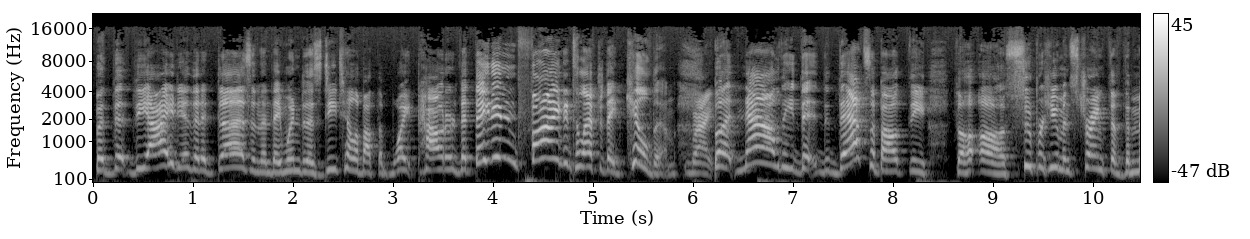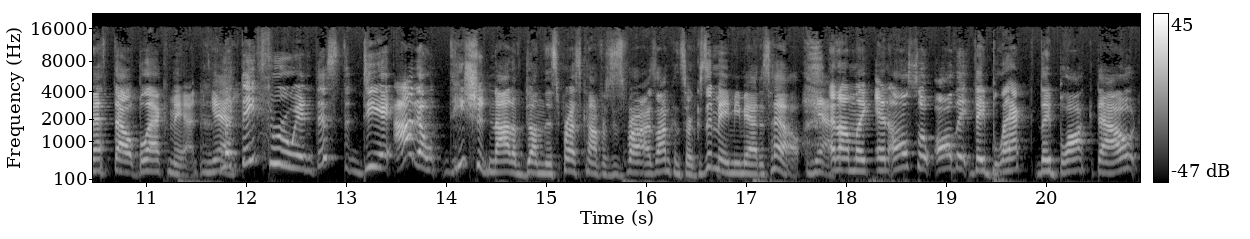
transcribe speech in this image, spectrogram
But the, the idea that it does, and then they went into this detail about the white powder that they didn't find until after they'd killed him. Right. But now the, the that's about the the uh, superhuman strength of the methed out black man. Yeah. Like they threw in this DA. I don't. He should not have done this press conference as far as I'm concerned because it made me mad as hell. Yeah. And I'm like, and also all they they blacked they blocked out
